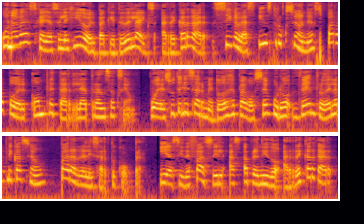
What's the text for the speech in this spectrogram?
Una vez que hayas elegido el paquete de likes a recargar, sigue las instrucciones para poder completar la transacción. Puedes utilizar métodos de pago seguro dentro de la aplicación para realizar tu compra. Y así de fácil has aprendido a recargar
